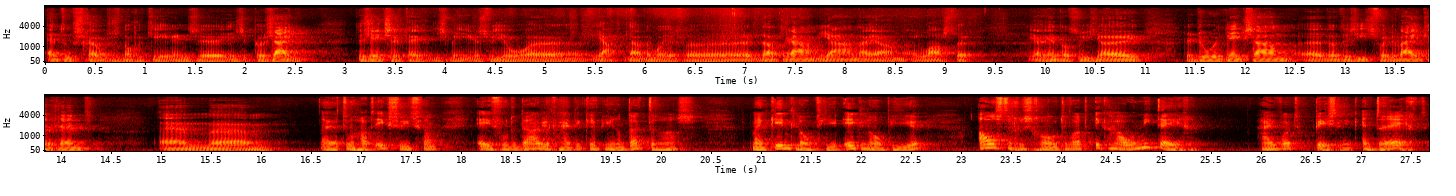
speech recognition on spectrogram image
en toen schoten ze nog een keer in zijn in zijn kozijn. Dus ik zeg tegen die smeris van, joh, eh, ja, nou dan moet je even eh, dat raam. Ja, nou ja, lastig. Die agent had zoiets, nee, daar doe ik niks aan. Dat is iets voor de wijkagent. En... ehm, Nou ja, toen had ik zoiets van... even voor de duidelijkheid, ik heb hier een dakterras. Mijn kind loopt hier, ik loop hier. Als er geschoten wordt, ik hou hem niet tegen. Hij wordt pisselijk en terecht.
